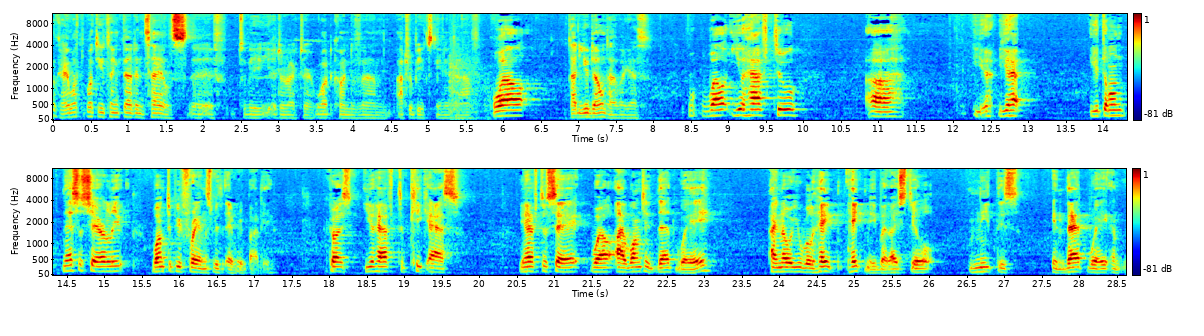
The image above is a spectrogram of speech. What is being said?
Okay, what what do you think that entails uh, if, to be a director? What kind of um, attributes do you need to have Well, that you don't have? I guess. w- well, you have to. Uh, you you ha- you don't necessarily want to be friends with everybody, because you have to kick ass. You have to say, "Well, I want it that way. I know you will hate hate me, but I still need this in that way and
